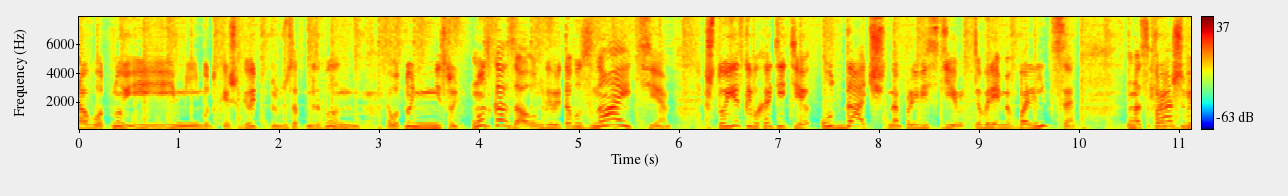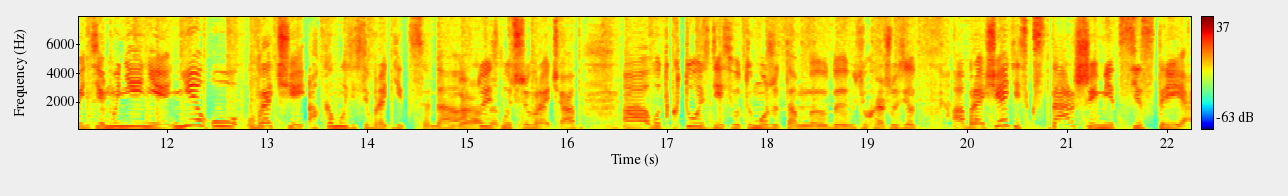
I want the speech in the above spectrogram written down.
А вот, ну, и, и не буду, конечно, говорить, потому что заб- забыла. Вот, ну, не суть. Он сказал, он говорит, а вы знаете, что если вы хотите удачно провести время в больнице, э, спрашивайте мнение не у врачей, а к кому здесь обратиться, да, Да, а кто да, есть да, лучший врач, а, а вот кто здесь вот может там все хорошо сделать, обращайтесь к старшей медсестре.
